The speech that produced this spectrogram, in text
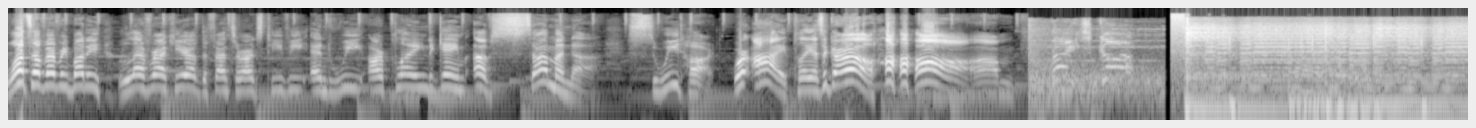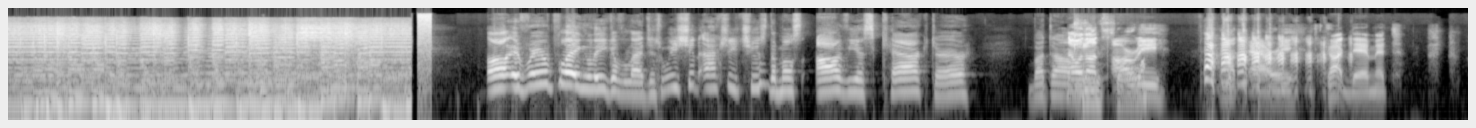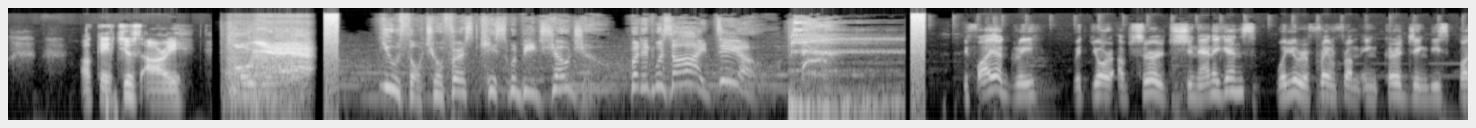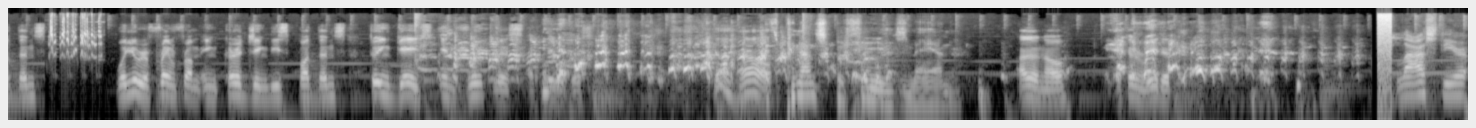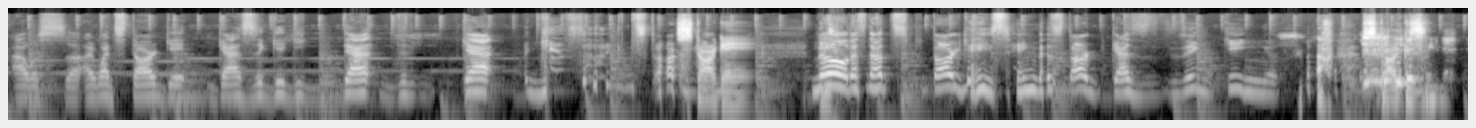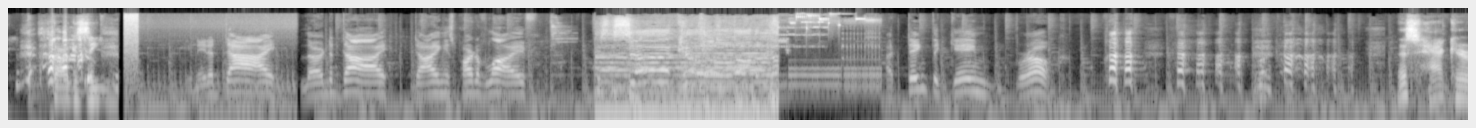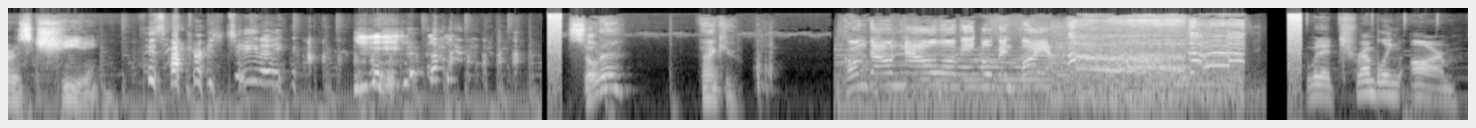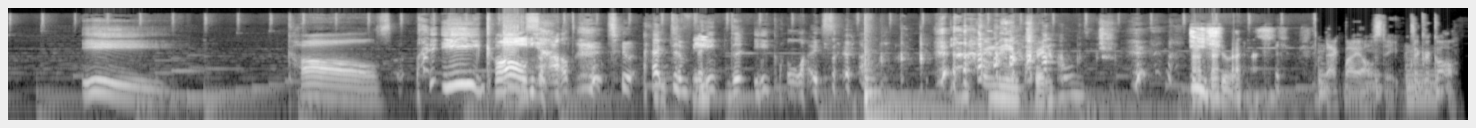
What's up, everybody? Lehvorak here of Defensor Artz TV, and we are playing the game of Summoner Sweetheart, where I play as a girl. Ha ha ha! Um, Right, Scott! uh, if we were playing League of Legends, we should actually choose the most obvious character. But um, No, not Painful. Ahri. Not Ahri. God damn it. Okay, choose Ahri. Oh yeah! You thought your first kiss would be JoJo, but it was I, Dio! If I agree with your absurd shenanigans, will you refrain from encouraging these buttons? Will you refrain from encouraging these buttons to engage in fruitless activities? the hell? It's pronounced buffoons, man. I don't know. I can read it. Last year I was uh, I went Stargate Gazigigi that Gat Star Stargate. No, that's not stargazing. That's stargazing. Stargazine. Stargazine. You need to die. Learn to die. Dying is part of life. I think the game broke. This hacker is cheating. this hacker is cheating. Soda? Thank you. Come down now or we open fire! With a trembling arm, E calls E calls out to activate the equalizer. From the Incredibles. Back by Allstate. Click or call.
